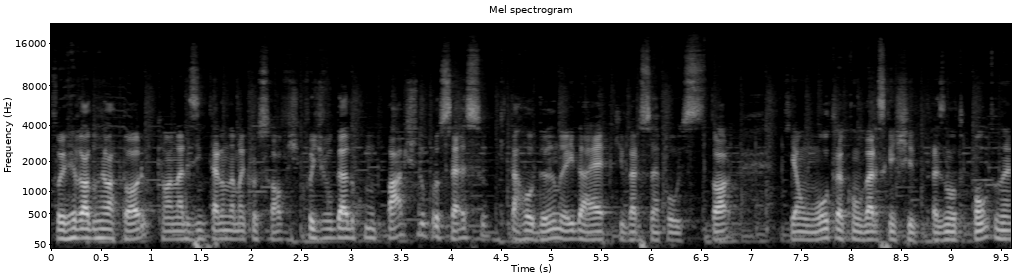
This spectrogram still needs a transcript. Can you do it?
foi revelado um relatório, que é uma análise interna da Microsoft, que foi divulgado como parte do processo que está rodando aí da Epic versus Apple Store, que é uma outra conversa que a gente traz no outro ponto, né?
